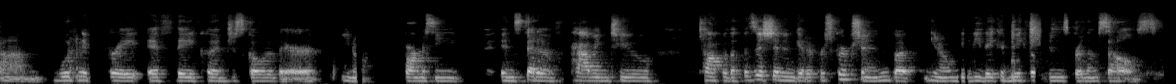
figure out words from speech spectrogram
um, wouldn't it be great if they could just go to their, you know, pharmacy instead of having to talk with a physician and get a prescription, but you know, maybe they could make those for themselves.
